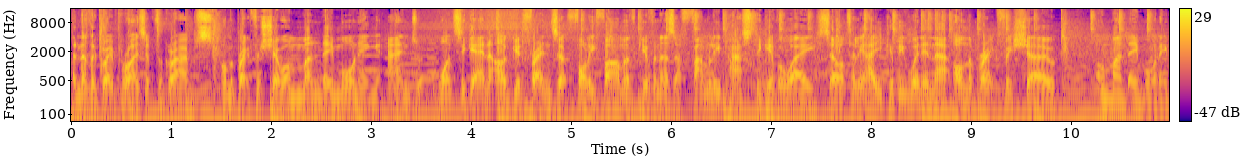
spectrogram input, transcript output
Another great prize up for grabs on the breakfast show on Monday morning. And once again, our good friends at Folly Farm have given us a family pass to give away. So I'll tell you how you could be winning that on the breakfast show on Monday morning.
